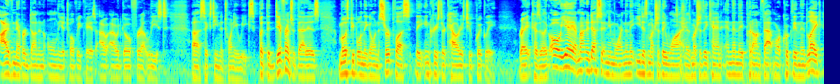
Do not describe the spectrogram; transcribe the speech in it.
I've never done an only a 12 week phase. I, I would go for at least uh, 16 to 20 weeks. But the difference with that is most people, when they go into surplus, they increase their calories too quickly right? Because they're like, oh yeah, I'm not in a deficit anymore, and then they eat as much as they want and as much as they can, and then they put on fat more quickly than they'd like.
